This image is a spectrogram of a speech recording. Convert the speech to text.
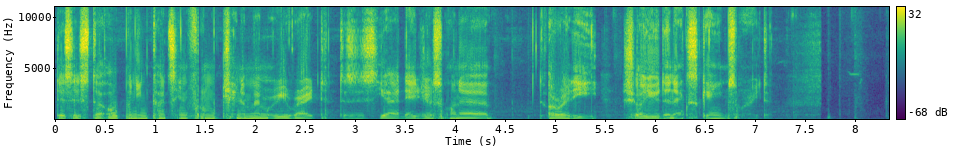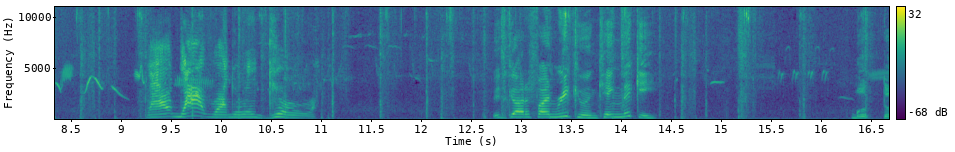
This is the opening cutscene from Chain of Memory, right? This is, yeah, they just wanna already show you the next games, right? Now, now what do we do? We've got to find Riku and King Mickey. But, uh,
